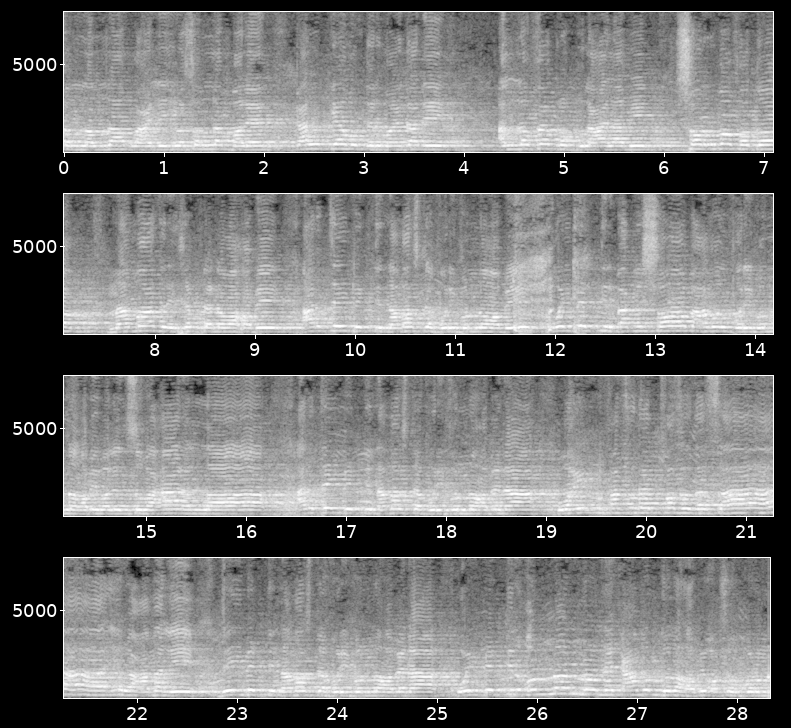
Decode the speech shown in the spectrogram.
صلى الله عليه وسلم বলেন কাল কিয়ামতের ময়দানে আল্লাহ পাক রব্বুল আলামিন সর্বপ্রথম নামাজের হিসাবটা নেওয়া হবে। আর যেই ব্যক্তির নামাজটা পরিপূর্ণ হবে, ওই ব্যক্তির বাকি সব আমল পরিপূর্ণ হবে বলেন সুবহানাল্লাহ। আর যেই ব্যক্তির নামাজটা পরিপূর্ণ হবে না, ওয়াইন ফাসাদাত ফাসাদা সাইর আমালে, যেই ব্যক্তির নামাজটা পরিপূর্ণ হবে না, ওই ব্যক্তির অন্যান্য নেক আমলগুলো হবে অসম্পূর্ণ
